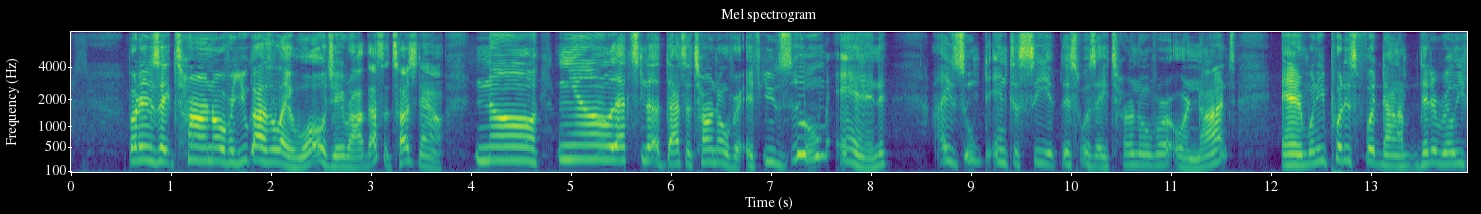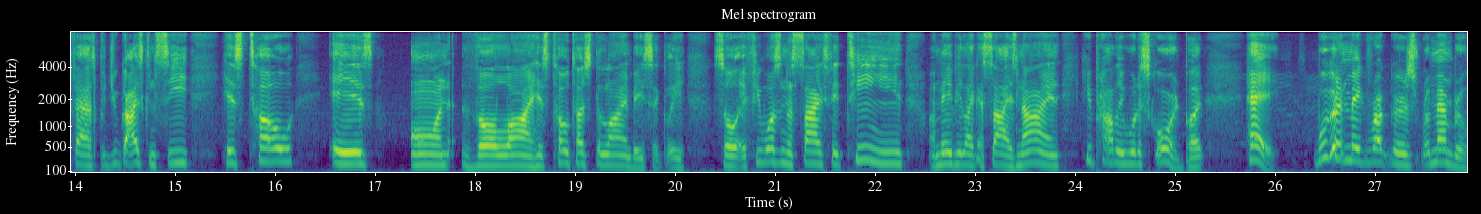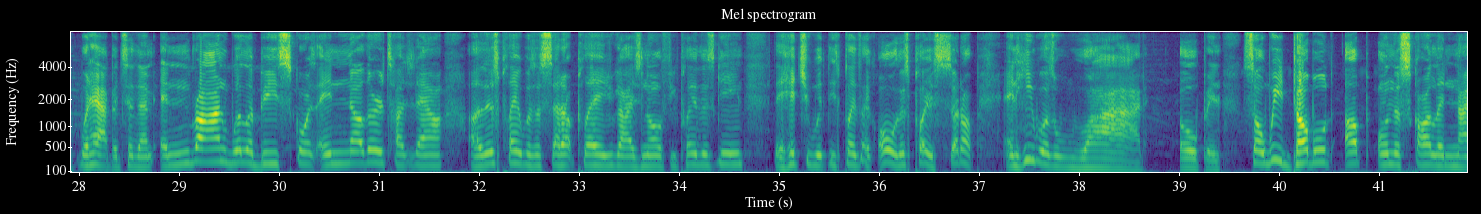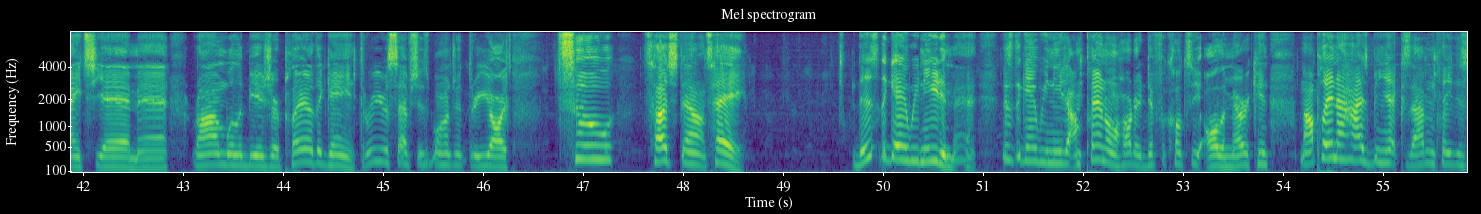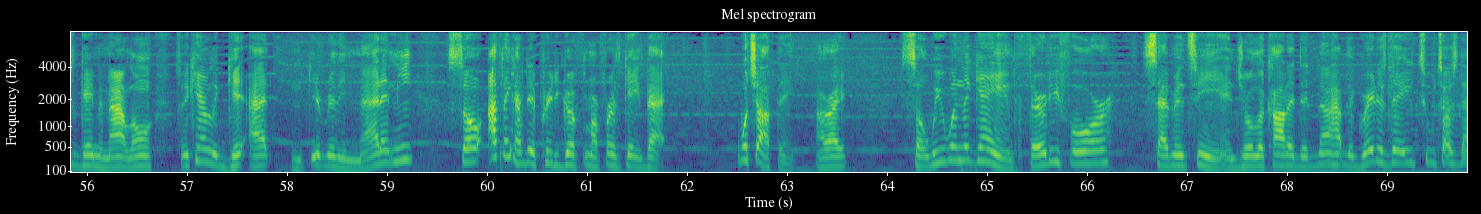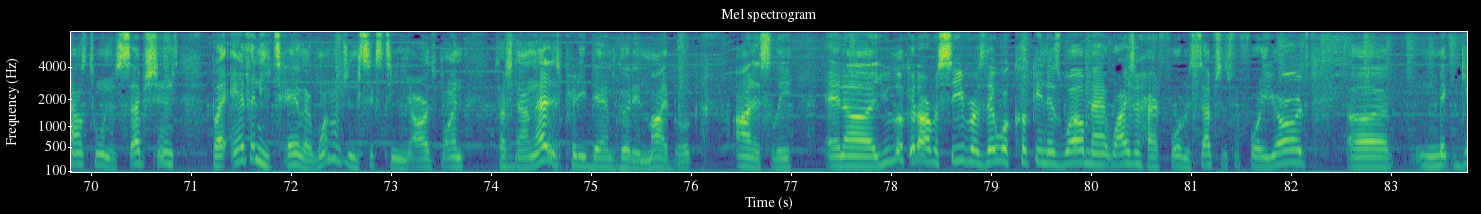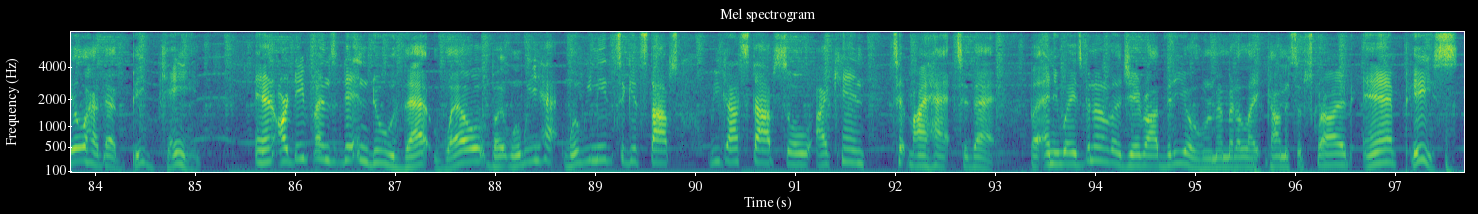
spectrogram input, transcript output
But it is a turnover. You guys are like, whoa, J Rob, that's a touchdown. No, no, that's not, that's a turnover. If you zoom in, I zoomed in to see if this was a turnover or not. And when he put his foot down, I did it really fast. But you guys can see his toe is on the line. His toe touched the line basically. So if he wasn't a size 15 or maybe like a size 9, he probably would have scored. But hey, we're going to make Rutgers remember what happened to them. And Ron Willoughby scores another touchdown. Uh, this play was a setup play. You guys know if you play this game, they hit you with these plays like, oh, this play is set up. And he was wide open. So we doubled up on the Scarlet Knights. Yeah, man. Ron Willoughby is your player of the game. Three receptions, 103 yards two touchdowns. Hey, this is the game we needed, man. This is the game we needed. I'm playing on harder difficulty, All American. Not playing at Heisman yet because I haven't played this game in that long, so you can't really get at get really mad at me. So I think I did pretty good for my first game back. What y'all think? All right. So we win the game 34 17. And Joe Licata did not have the greatest day, two touchdowns, two interceptions. But Anthony Taylor, 116 yards, one touchdown. That is pretty damn good in my book honestly. And uh, you look at our receivers, they were cooking as well. Matt Weiser had four receptions for 40 yards. Uh, McGill had that big game. And our defense didn't do that well, but when we had when we needed to get stops, we got stops. So I can tip my hat to that. But anyway, it's been another J Rob video. Remember to like, comment, subscribe, and peace.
